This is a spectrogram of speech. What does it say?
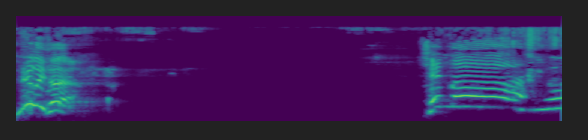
Nearly there! Ten more! Whoa!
